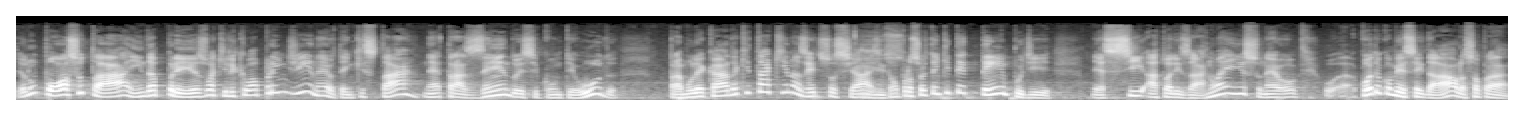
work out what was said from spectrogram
eu não posso estar ainda preso àquilo que eu aprendi. Né? Eu tenho que estar né, trazendo esse conteúdo para a molecada que está aqui nas redes sociais. Isso. Então o professor tem que ter tempo de é, se atualizar. Não é isso, né? O- o- quando eu comecei a dar aula, só para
